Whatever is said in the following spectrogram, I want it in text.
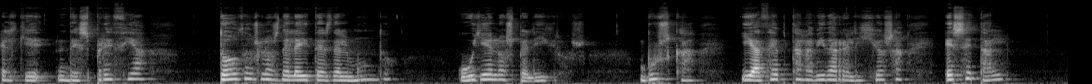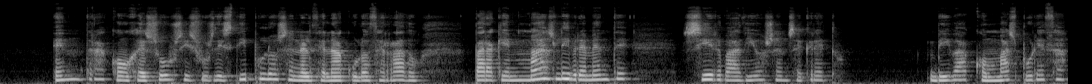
El que desprecia todos los deleites del mundo, huye los peligros, busca y acepta la vida religiosa, ese tal entra con Jesús y sus discípulos en el cenáculo cerrado para que más libremente sirva a Dios en secreto, viva con más pureza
